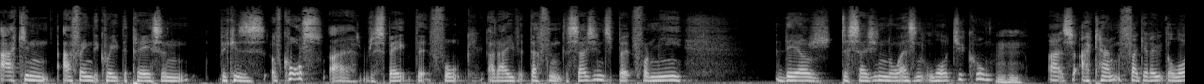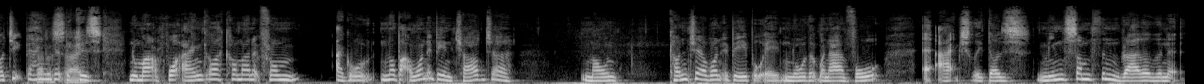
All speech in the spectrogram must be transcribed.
I can I find it quite depressing because of course I respect that folk arrive at different decisions, but for me, their decision though isn't logical. Mhm. That's I can't figure out the logic behind it because no matter what angle I come at it from, I go no, but I want to be in charge of my own country. I want to be able to know that when I vote, it actually does mean something rather than it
